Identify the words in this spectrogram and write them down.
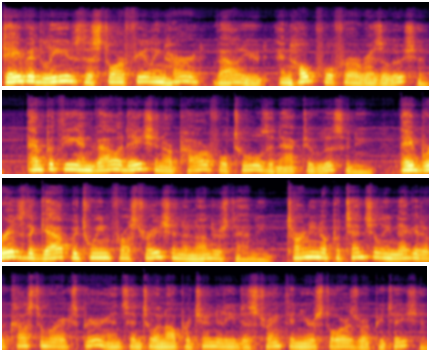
David leaves the store feeling heard, valued, and hopeful for a resolution. Empathy and validation are powerful tools in active listening. They bridge the gap between frustration and understanding, turning a potentially negative customer experience into an opportunity to strengthen your store's reputation.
